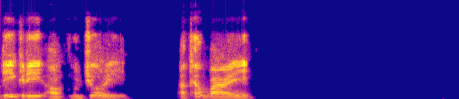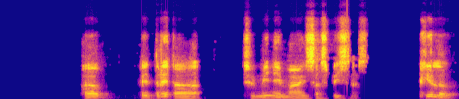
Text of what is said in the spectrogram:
degree of injury, attacked by perpetrator to minimize suspicion. Killer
